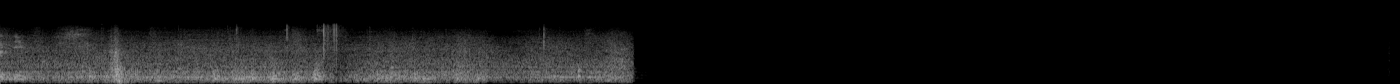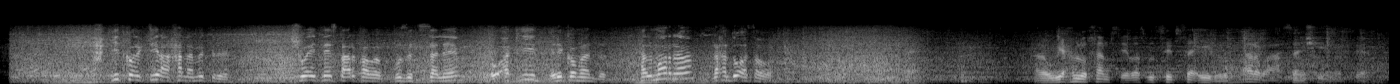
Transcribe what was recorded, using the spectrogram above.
الدين. حكيتكم كثير عن حنا متري. شوية ناس تعرفها بوزة السلام وأكيد ريكومندد هالمرة رح ندوقها سوا. وبيحملوا خمسة بس بتصير ثقيلة. أربعة أحسن شيء مرتاح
